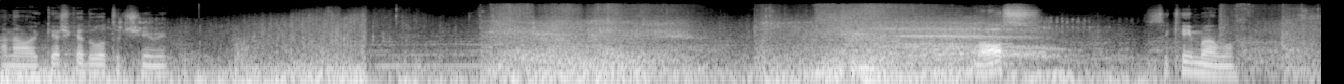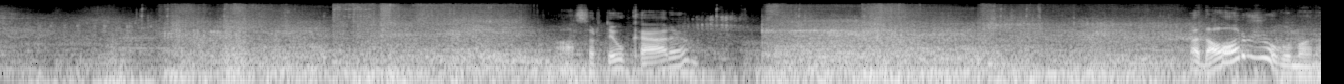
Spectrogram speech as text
Ah não, aqui acho que é do outro time. Nossa! Se queimamos. Acertei o cara. É da hora o jogo, mano.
